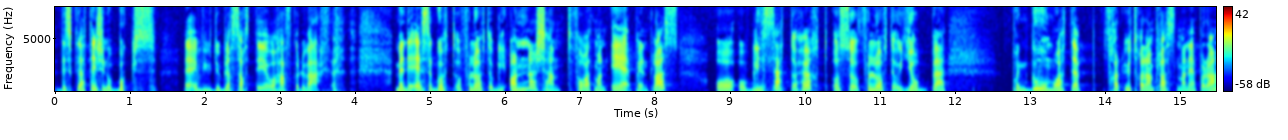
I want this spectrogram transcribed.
Det, dette er ikke noe boks eh, du blir satt i, og her skal du være. Men det er så godt å få lov til å bli anerkjent for at man er på en plass, og, og bli sett og hørt, og så få lov til å jobbe på en god måte fra, ut fra den plassen man er på. da.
